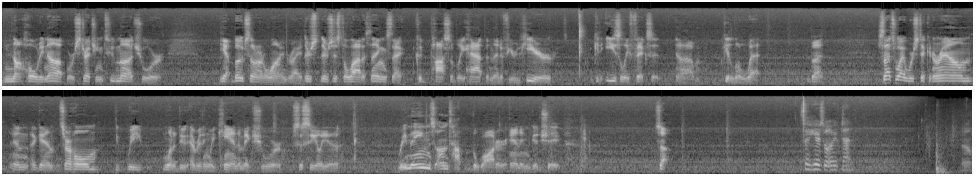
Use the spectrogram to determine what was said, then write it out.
not holding up or stretching too much or yeah, boats that aren't aligned right. There's there's just a lot of things that could possibly happen that if you're here, you could easily fix it. Um, get a little wet, but so that's why we're sticking around. And again, it's our home. We want to do everything we can to make sure Cecilia remains on top of the water and in good shape. Yeah. So, So here's what we've done. well,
